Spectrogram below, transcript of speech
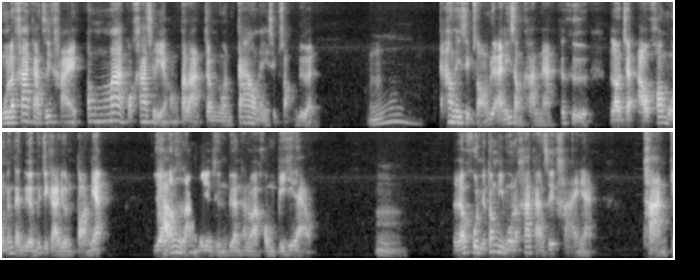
มูลค่าการซื้อขายต้องมากกว่าค่าเฉลี่ยของตลาดจำนวน 9 ใน 12 เดือนอืม9ใน 12 เดือน อันนี้สำคัญนะ ก็คือเราจะเอาข้อมูลตั้งแต่เดือนพฤศจิกายนตอนเนี้ยย้อนหลังไปจนถึงเดือนธันวาคมปีที่แล้วอืมแล้วคุณจะต้องมีมูลค่าการซื้อขายเนี่ย ผ่านเก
